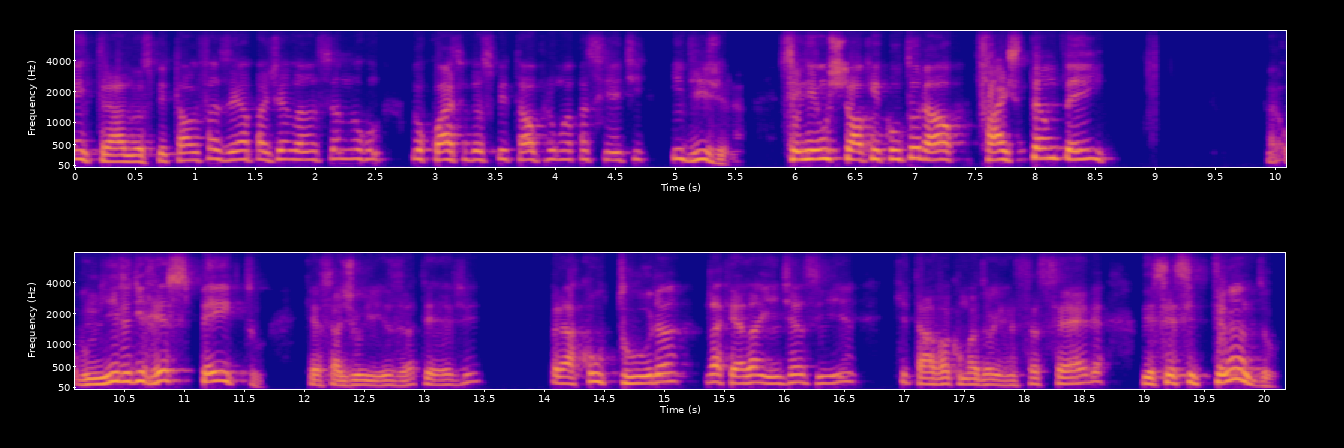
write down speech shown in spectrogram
entrar no hospital e fazer a pagelança no, no quarto do hospital para uma paciente indígena, sem nenhum choque cultural. Faz também. O nível de respeito que essa juíza teve para a cultura daquela índiazinha que estava com uma doença séria, necessitando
